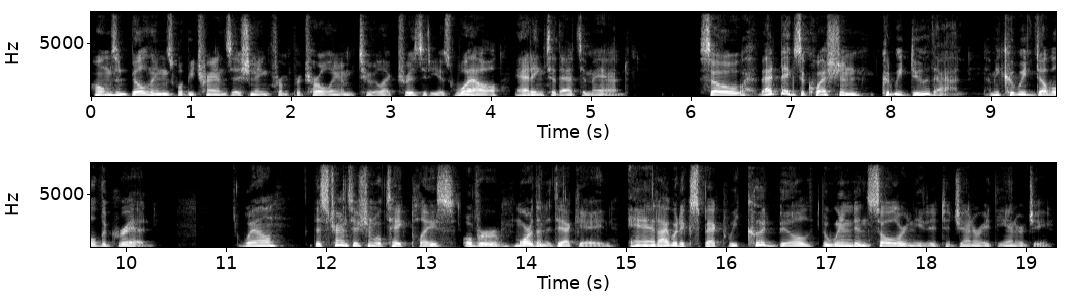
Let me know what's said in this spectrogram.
homes and buildings will be transitioning from petroleum to electricity as well, adding to that demand. So that begs the question could we do that? I mean, could we double the grid? Well, this transition will take place over more than a decade, and I would expect we could build the wind and solar needed to generate the energy.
